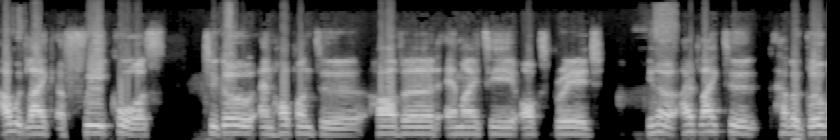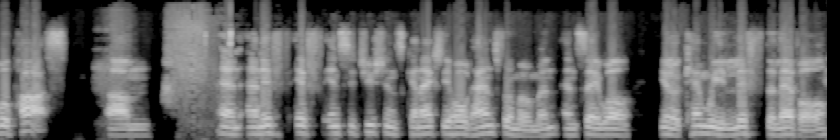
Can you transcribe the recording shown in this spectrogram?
I would like a free course to go and hop onto Harvard, MIT, Oxbridge. You know, I'd like to have a global pass. Um, and and if if institutions can actually hold hands for a moment and say, well, you know, can we lift the level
